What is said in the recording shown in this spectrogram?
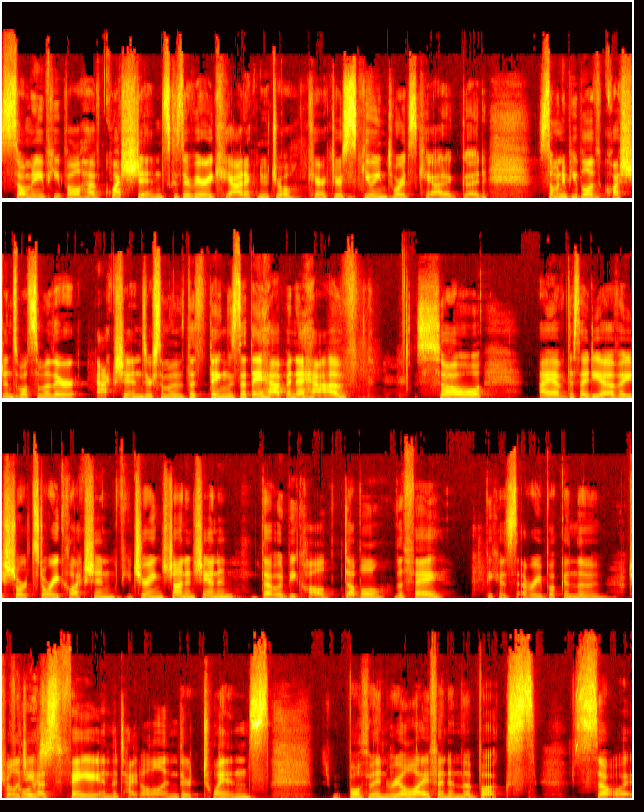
so many people have questions, because they're very chaotic neutral characters, skewing towards chaotic good. So many people have questions about some of their actions or some of the things that they happen to have. So I have this idea of a short story collection featuring Sean and Shannon that would be called Double the Fae because every book in the trilogy has Fae in the title and they're twins, both in real life and in the books. So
